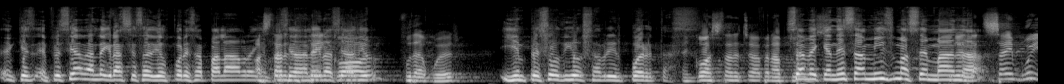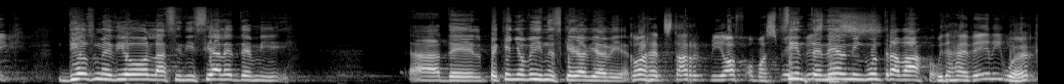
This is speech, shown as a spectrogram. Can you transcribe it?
empecé a darle gracias a Dios por esa palabra y I empecé a darle gracias a Dios. God for that word. Y empezó Dios a abrir puertas. And God started to open up doors. Que en esa misma And then semana that same week, Dios me dio las iniciales de mi ah, del pequeño business que yo había abierto, God had started me off on my small sin business tener ningún trabajo. without having any work.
